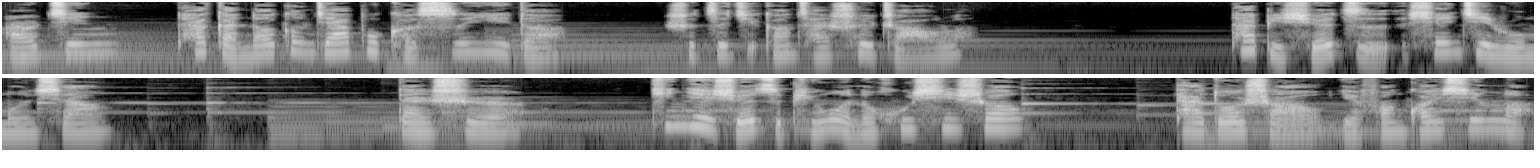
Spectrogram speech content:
而今他感到更加不可思议的是，自己刚才睡着了。他比学子先进入梦乡，但是听见学子平稳的呼吸声，他多少也放宽心了。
